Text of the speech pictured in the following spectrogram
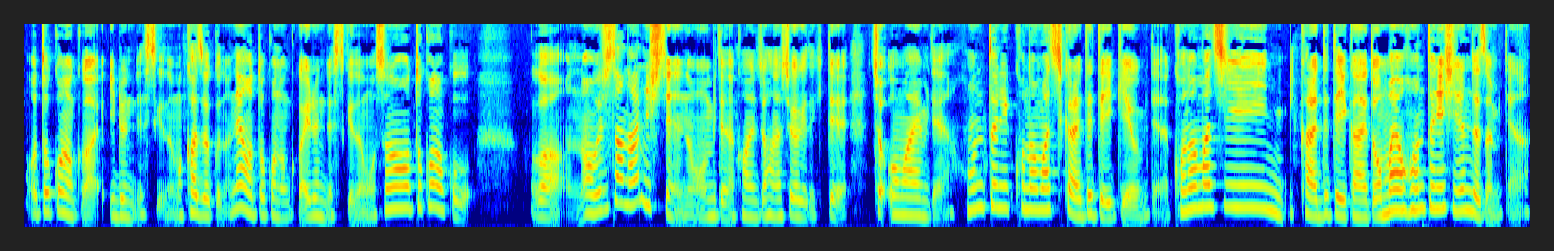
男の子がいるんですけども家族のね男の子がいるんですけどもその男の子が「おじさん何してんの?」みたいな感じで話しかけてきて「ちょお前」みたいな「本当にこの町から出ていけよ」みたいな「この町から出ていかないとお前は本当に死ぬんだぞ」みたいな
